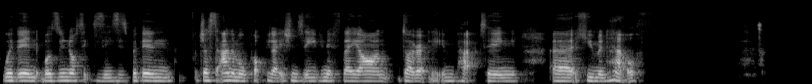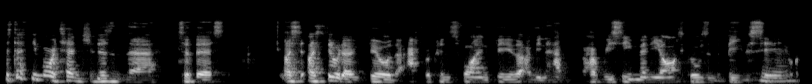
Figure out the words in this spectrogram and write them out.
within well, zoonotic diseases within just animal populations, even if they aren't directly impacting uh, human health? There's definitely more attention, isn't there, to this? I, I, still don't feel that African swine fever. I mean, have, have we seen many articles in the BBC yeah. or the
